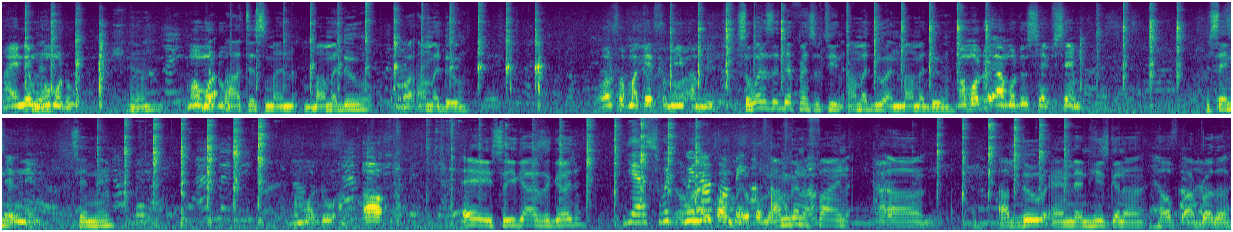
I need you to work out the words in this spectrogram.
My name Momodu. Yeah? The Momodu. artist man, Mamadou or Amadou. All for market for me and me. So, what is the difference between Amadou and Mamadou? Momodu and Amadou same. Same. The same, Same name. Same name. Momodu. and- Oh, Hey, so you guys are good? Yes, we, we're not gonna be. I'm gonna find uh, Abdul, and then he's gonna help our brother.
